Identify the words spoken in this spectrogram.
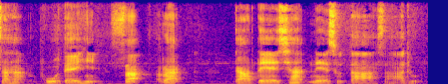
สหภูเตหิสระกาเตชะเนสุตาสาธุ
